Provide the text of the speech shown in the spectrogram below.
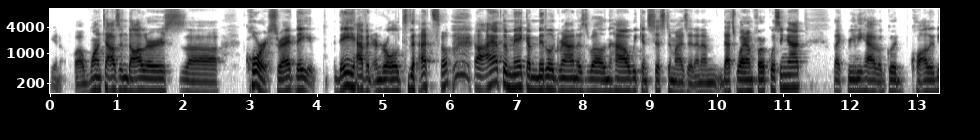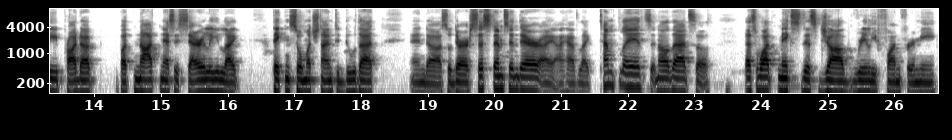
you know, uh, one thousand dollars uh, course, right? They they haven't enrolled to that, so uh, I have to make a middle ground as well in how we can systemize it, and I'm that's what I'm focusing at like really have a good quality product, but not necessarily like taking so much time to do that. And uh, so there are systems in there. I, I have like templates and all that. So that's what makes this job really fun for me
